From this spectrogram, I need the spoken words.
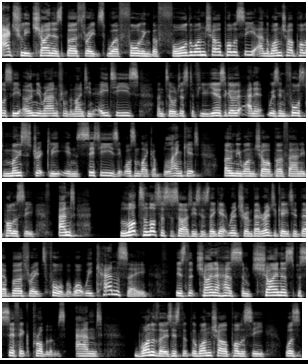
actually China's birth rates were falling before the one child policy, and the one child policy only ran from the 1980s until just a few years ago, and it was enforced most strictly in cities. It wasn't like a blanket, only one child per family policy. And lots and lots of societies, as they get richer and better educated, their birth rates fall. But what we can say is that China has some China specific problems. And one of those is that the one child policy was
